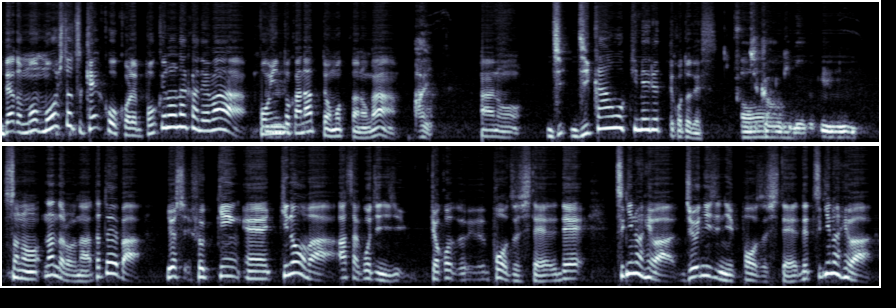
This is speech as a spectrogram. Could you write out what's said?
で、あともうもう一つ結構これ僕の中ではポイントかなって思ったのが、あ。はい。あの、じ、時間を決めるってことです。時間を決める。うんうん。その、なんだろうな、例えば、よし、腹筋、えー昨日は朝5時にぴょこ、ポーズして、で、次の日は12時にポーズして、で、次の日は、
